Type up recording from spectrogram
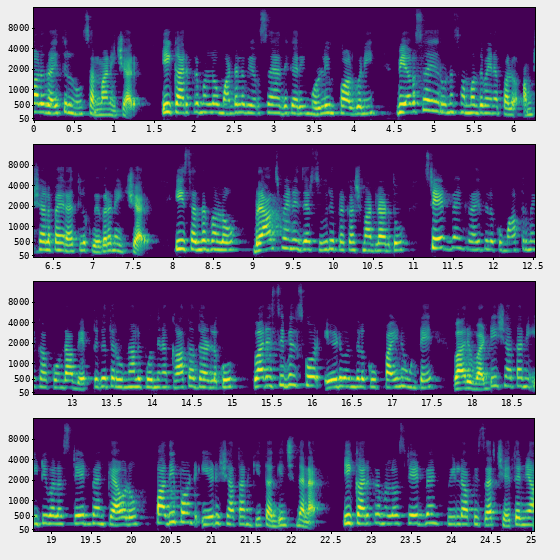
పలు రైతులను సన్మానించారు. ఈ కార్యక్రమంలో మండల వ్యవసాయ అధికారి మురళిం పాల్గొని వ్యవసాయ రుణ సంబంధమైన పలు అంశాలపై రైతులకు వివరణ ఇచ్చారు. ఈ సందర్భంలో బ్రాంచ్ మేనేజర్ సూర్యప్రకాష్ మాట్లాడుతూ స్టేట్ బ్యాంక్ రైతులకు మాత్రమే కాకుండా వ్యక్తిగత రుణాలు పొందిన ఖాతాదారులకు వారి సిబిల్ స్కోర్ ఏడు వందలకు పైన ఉంటే వారి వడ్డీ శాతాన్ని ఇటీవల స్టేట్ బ్యాంక్ కేవలం పది పాయింట్ ఏడు శాతానికి తగ్గించిందన్నారు. ఈ కార్యక్రమంలో State Bank field officer Chaitanya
